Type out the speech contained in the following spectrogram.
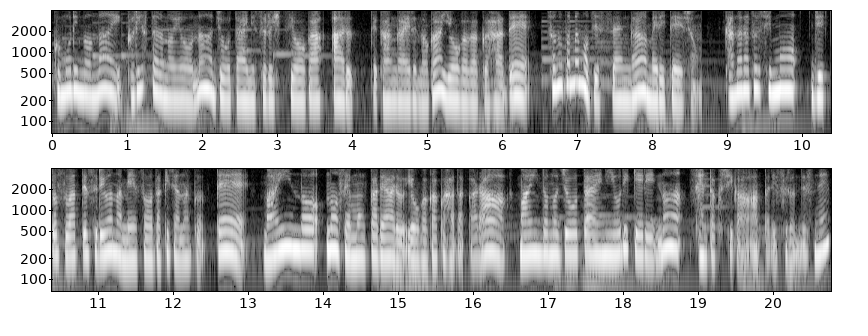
曇りのないクリスタルのような状態にする必要があるって考えるのがヨーガ学派でそのための実践がメディテーション必ずしもじっと座ってするような瞑想だけじゃなくってマインドの専門家であるヨーガ学派だからマインドの状態によりけりな選択肢があったりするんですね。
